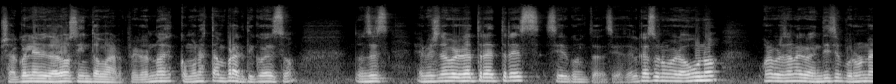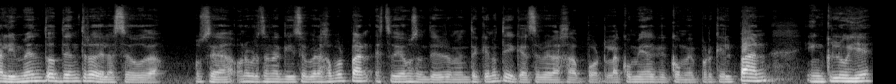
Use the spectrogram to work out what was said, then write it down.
Shakol le sin tomar, pero no es, como no es tan práctico eso, entonces el Mishnah trae tres circunstancias. El caso número uno, una persona que bendice por un alimento dentro de la ceuda. O sea, una persona que hizo veraja por pan, estudiamos anteriormente que no tiene que hacer veraja por la comida que come, porque el pan incluye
